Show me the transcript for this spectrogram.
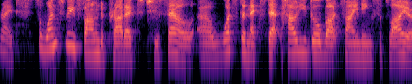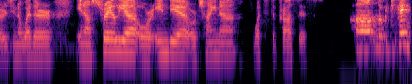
Right. So once we've found a product to sell, uh, what's the next step? How do you go about finding suppliers? You know, whether in Australia or India or China, what's the process? Uh, look, it depends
